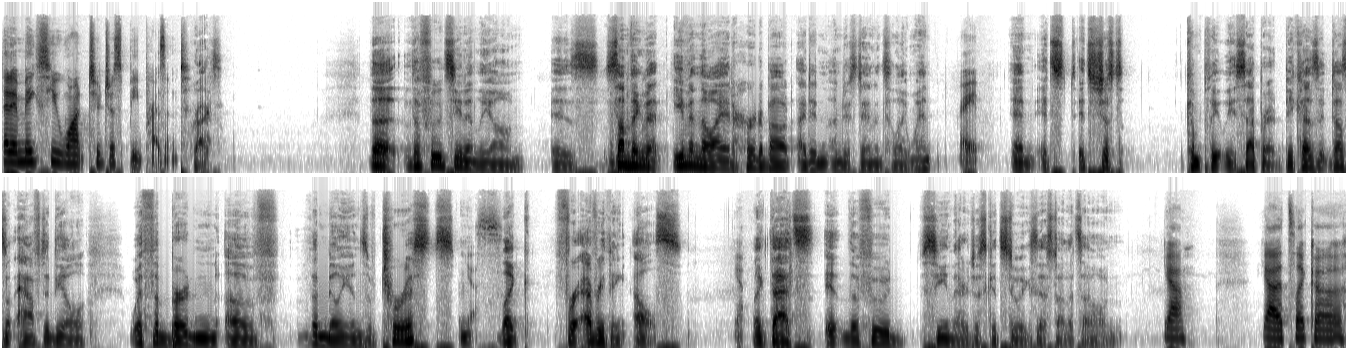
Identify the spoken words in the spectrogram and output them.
that it makes you want to just be present. Correct. The the food scene in Lyon is something mm-hmm. that even though I had heard about, I didn't understand until I went. Right. And it's it's just completely separate because it doesn't have to deal with the burden of the millions of tourists Yes. like for everything else. Yeah. Like that's it the food scene there just gets to exist on its own. Yeah. Yeah, it's like a.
